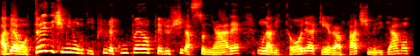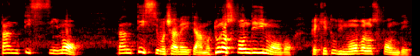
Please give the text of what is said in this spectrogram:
abbiamo 13 minuti più recupero per riuscire a sognare una vittoria che in realtà ci meritiamo tantissimo. Tantissimo ce la meritiamo. Tu non sfondi di nuovo, perché tu di nuovo non sfondi.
